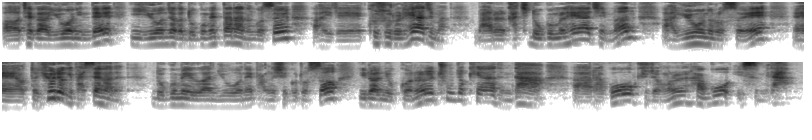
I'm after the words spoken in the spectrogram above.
어, 제가 유언인데 이 유언자가 녹음했다라는 것을 아 이제 구술을 해야지만 말을 같이 녹음을 해야지만 아 유언으로서의 에, 어떤 효력이 발생하는 녹음에 의한 유언의 방식으로서 이러한 요건을 충족해야 된다라고 규정을 하고 있습니다.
